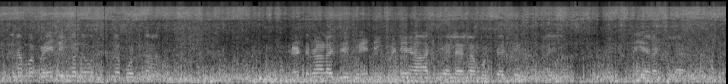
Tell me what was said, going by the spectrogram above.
இது நம்ம பெயிண்டிங் பண்ண ஒரு சின்ன போட்டு தான். ரெண்டு நாளாச்சு பெயிண்டிங் பண்ணி ஆர்த்தி வேலையெல்லாம் முடிச்சாச்சு. இறக்கலை அங்கே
